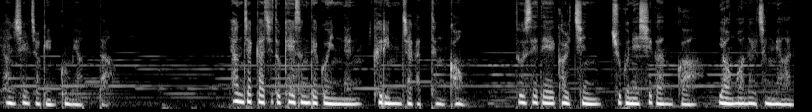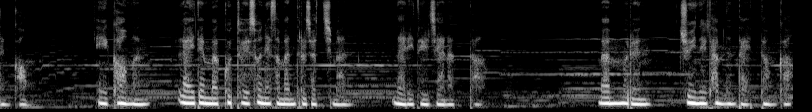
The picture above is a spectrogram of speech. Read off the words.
현실적인 꿈이었다. 현재까지도 계승되고 있는 그림자 같은 검. 두 세대에 걸친 죽은의 시간과 영원을 증명하는 검. 이 검은 라이덴 마코토의 손에서 만들어졌지만 날이 들지 않았다. 만물은 주인을 닮는다 했던가.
